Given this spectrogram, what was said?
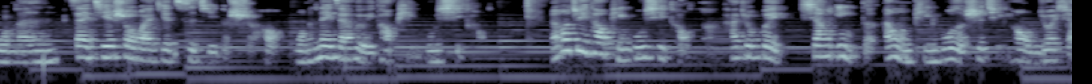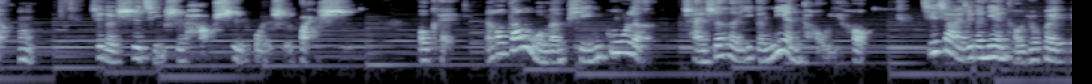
我们在接受外界刺激的时候，我们内在会有一套评估系统。然后这一套评估系统呢，它就会相应的，当我们评估了事情以后，我们就会想，嗯，这个事情是好事或者是坏事，OK。然后当我们评估了，产生了一个念头以后，接下来这个念头就会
